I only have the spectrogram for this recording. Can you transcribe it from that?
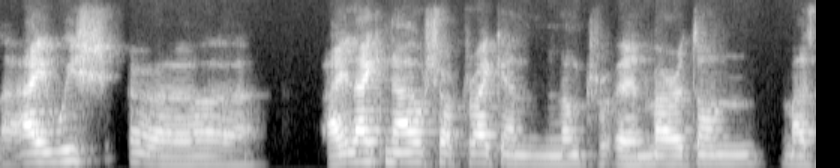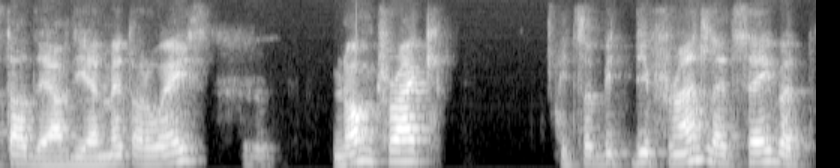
I wish uh, I like now short track and long tra- and marathon master they have the helmet always. Mm-hmm. Long track it's a bit different, let's say, but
